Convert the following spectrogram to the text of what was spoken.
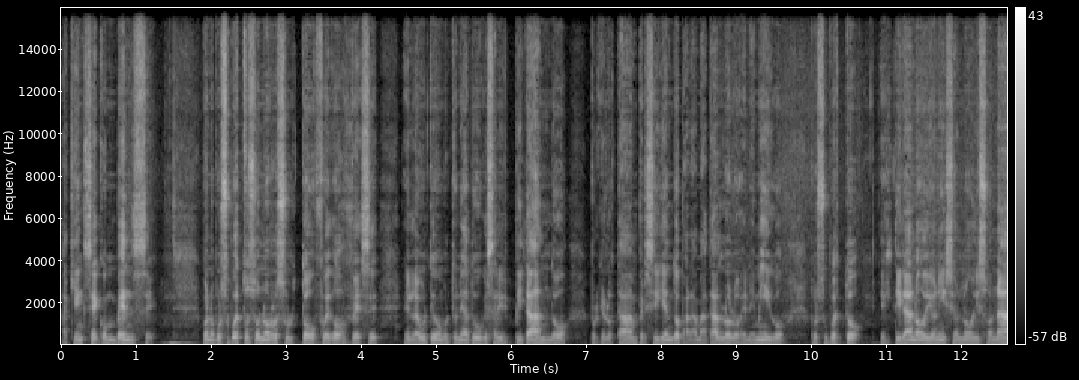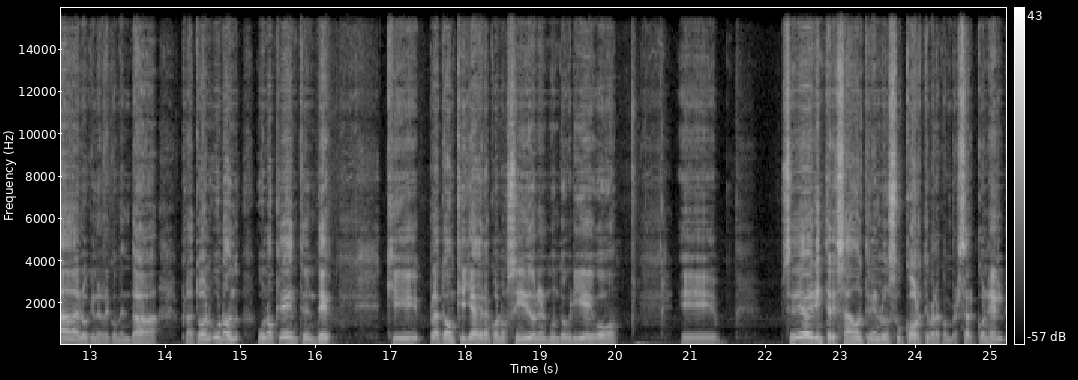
¿a quién se convence? Bueno, por supuesto eso no resultó, fue dos veces. En la última oportunidad tuvo que salir pitando, porque lo estaban persiguiendo para matarlo los enemigos. Por supuesto, el tirano Dionisio no hizo nada de lo que le recomendaba Platón. Uno, uno cree entender que Platón, que ya era conocido en el mundo griego, eh, se debe haber interesado en tenerlo en su corte para conversar con él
